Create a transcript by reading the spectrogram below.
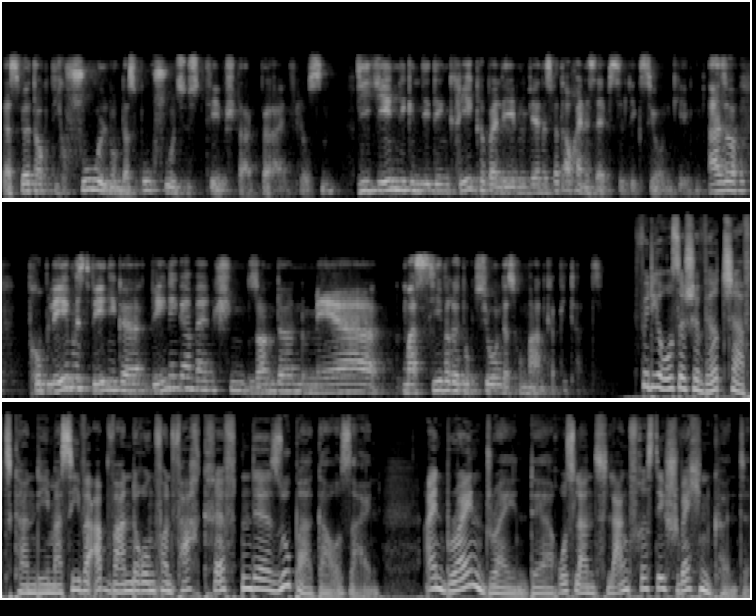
Das wird auch die Schulen und das Hochschulsystem stark beeinflussen. Diejenigen, die den Krieg überleben werden, es wird auch eine Selbstselektion geben. Also Problem ist weniger, weniger Menschen, sondern mehr massive Reduktion des Humankapitals. Für die russische Wirtschaft kann die massive Abwanderung von Fachkräften der Super-GAU sein. Ein Brain Drain, der Russland langfristig schwächen könnte.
